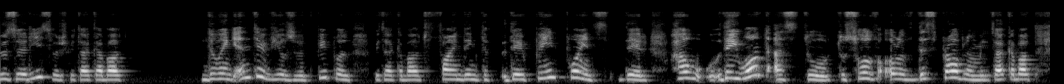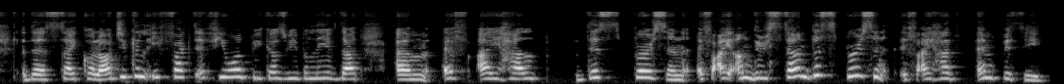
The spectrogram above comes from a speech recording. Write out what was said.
user research. We talk about doing interviews with people. We talk about finding the, their pain points, their how they want us to to solve all of this problem. We talk about the psychological effect, if you want, because we believe that um, if I help this person, if I understand this person, if I have empathy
